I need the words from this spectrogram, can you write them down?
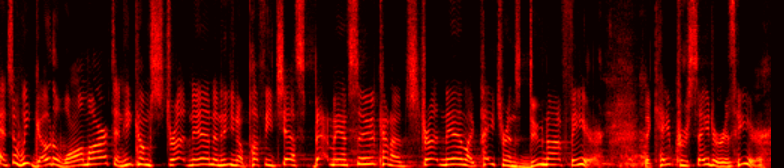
And so we go to Walmart and he comes strutting in and, you know, puffy chest Batman suit, kind of strutting in like patrons do not fear. The Cape Crusader is here.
